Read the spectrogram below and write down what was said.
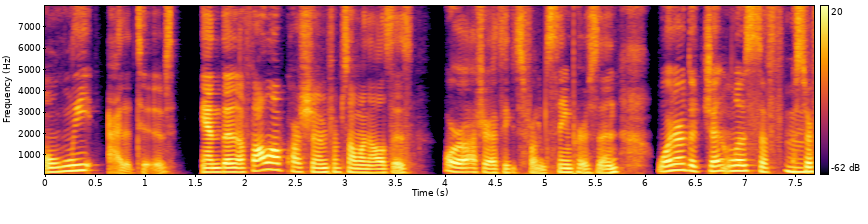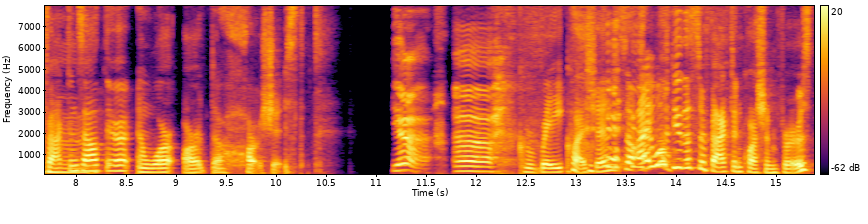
only additives? And then a follow up question from someone else is. Or actually, I think it's from the same person. What are the gentlest surf- surfactants out there, and what are the harshest? Yeah. Uh, Great question. So I will do the surfactant question first.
